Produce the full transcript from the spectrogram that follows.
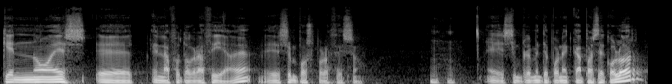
que no es eh, en la fotografía, ¿eh? es en postproceso. Eh, simplemente pone capas de color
